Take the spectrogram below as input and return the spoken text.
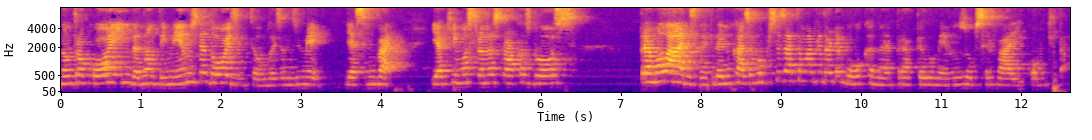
não trocou ainda, não, tem menos de dois, então, dois anos e meio, e assim vai. E aqui mostrando as trocas dos pré-molares, né? Que daí, no caso, eu vou precisar ter um abridor de boca, né? Para pelo menos observar como que tá.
